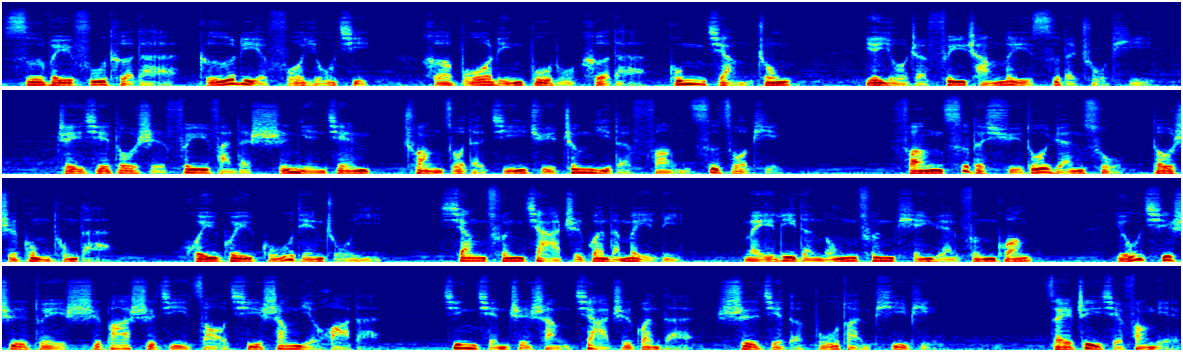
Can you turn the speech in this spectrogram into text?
斯威夫特的《格列佛游记》和柏林布鲁克的《工匠》中，也有着非常类似的主题。这些都是非凡的十年间创作的极具争议的讽刺作品。讽刺的许多元素都是共通的：回归古典主义、乡村价值观的魅力、美丽的农村田园风光，尤其是对十八世纪早期商业化的金钱至上价值观的世界的不断批评。在这些方面，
